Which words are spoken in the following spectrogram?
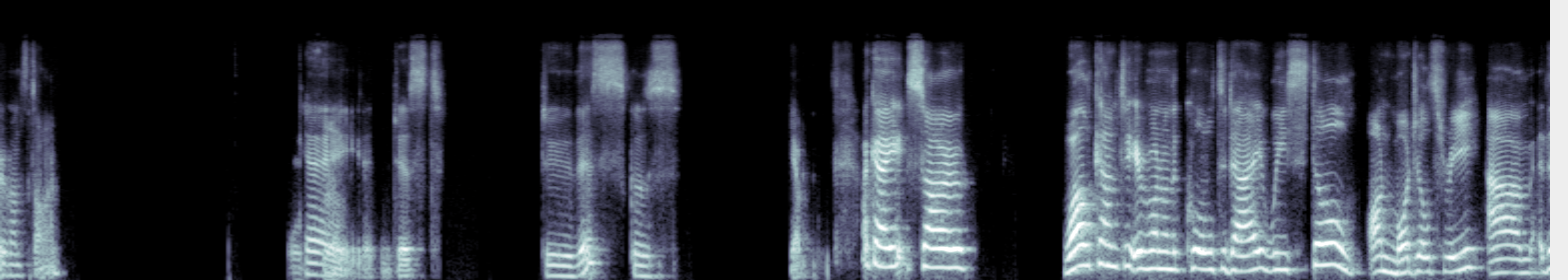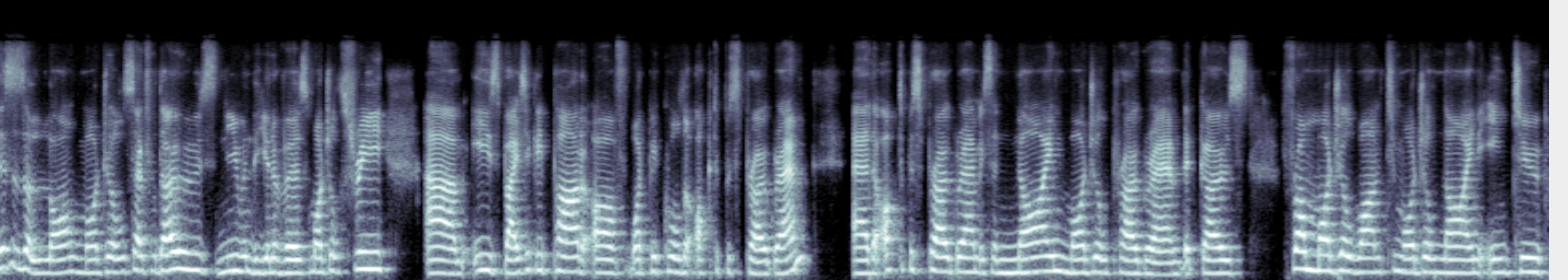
everyone's time. Okay, let me just do this because, yep. Okay, so welcome to everyone on the call today. We're still on module three. Um, this is a long module. So for those new in the universe, module three um, is basically part of what we call the Octopus program. Uh, the Octopus program is a nine module program that goes from module one to module nine into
